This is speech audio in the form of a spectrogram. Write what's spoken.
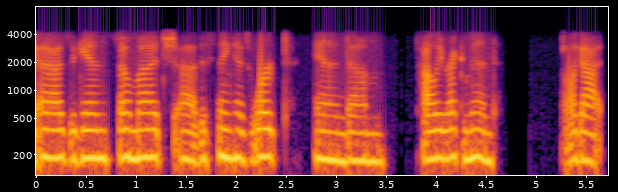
guys again so much. Uh, this thing has worked, and um, highly recommend. All I got.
